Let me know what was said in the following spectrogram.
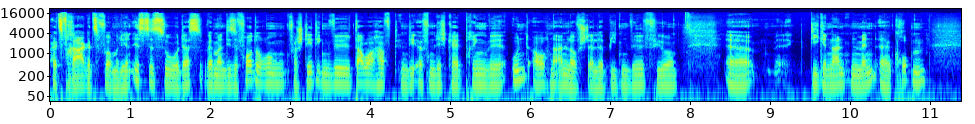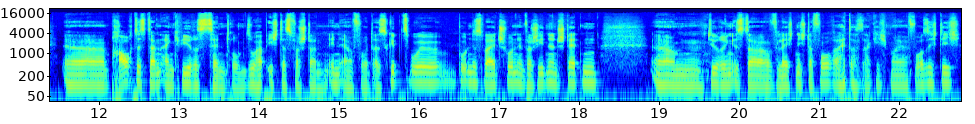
als Frage zu formulieren. Ist es so, dass wenn man diese Forderung verstetigen will, dauerhaft in die Öffentlichkeit bringen will und auch eine Anlaufstelle bieten will für äh, die genannten Men äh, Gruppen, äh, braucht es dann ein queeres Zentrum. So habe ich das verstanden in Erfurt. Also es gibt es wohl bundesweit schon in verschiedenen Städten. Ähm, Thüringen ist da vielleicht nicht der Vorreiter, sage ich mal vorsichtig.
